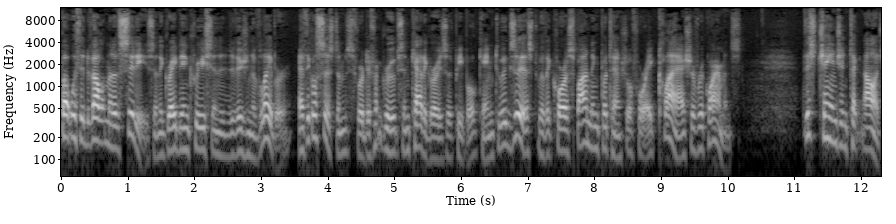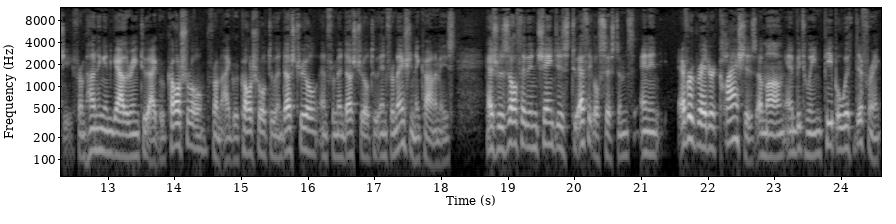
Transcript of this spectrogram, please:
But with the development of cities and the great increase in the division of labor, ethical systems for different groups and categories of people came to exist with a corresponding potential for a clash of requirements. This change in technology, from hunting and gathering to agricultural, from agricultural to industrial, and from industrial to information economies, has resulted in changes to ethical systems and in ever greater clashes among and between people with differing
